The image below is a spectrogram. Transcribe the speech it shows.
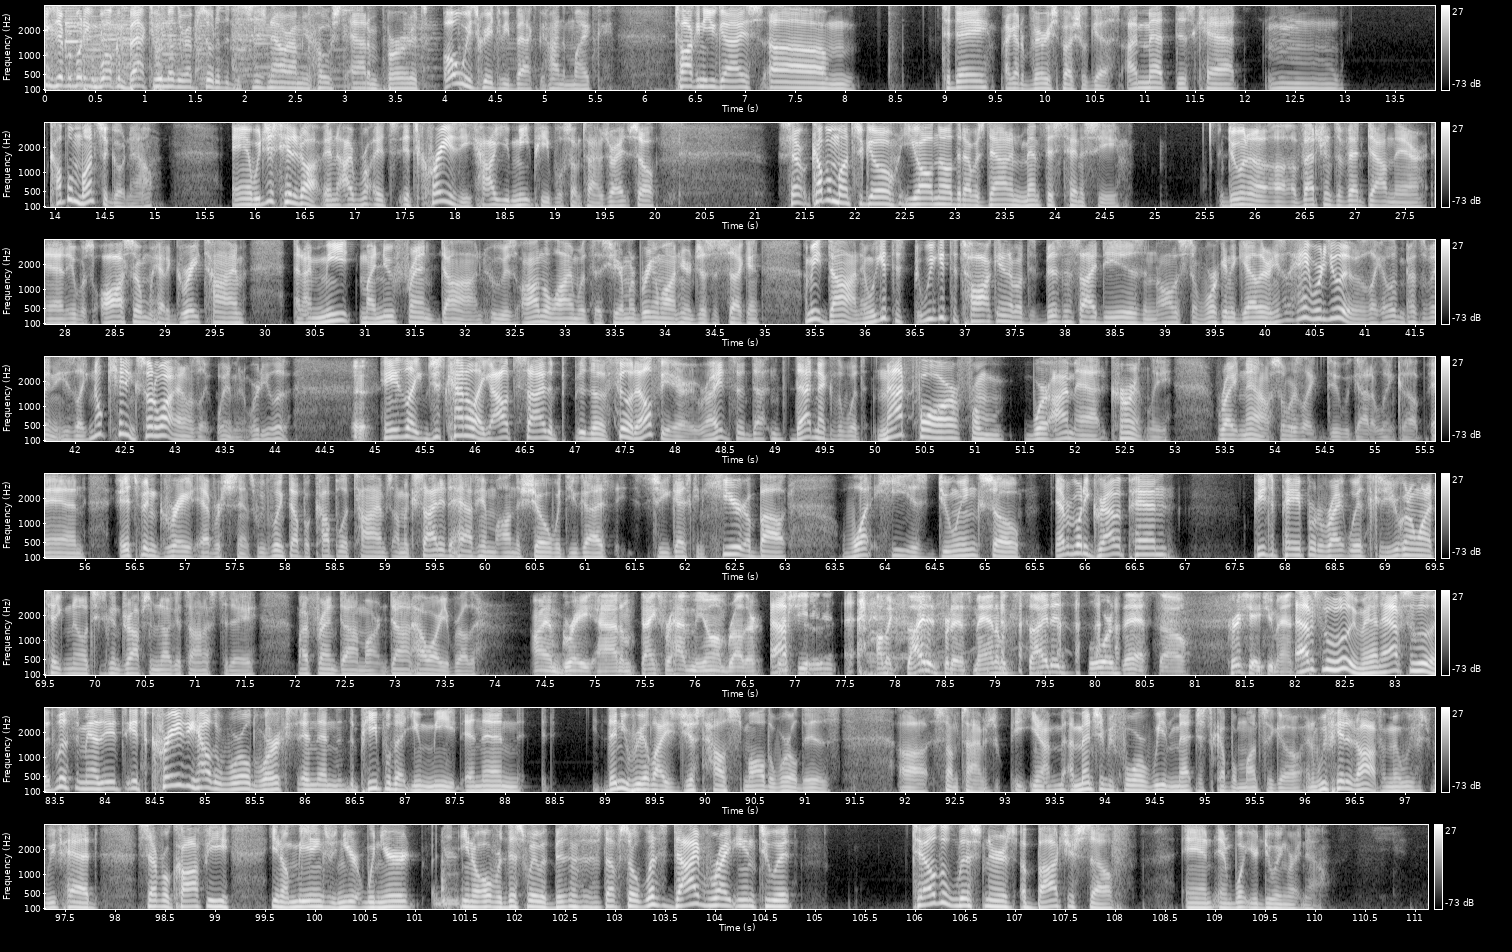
Greetings, everybody, and welcome back to another episode of the Decision Hour. I'm your host, Adam Bird. It's always great to be back behind the mic talking to you guys. Um, today, I got a very special guest. I met this cat mm, a couple months ago now, and we just hit it off. And I, it's it's crazy how you meet people sometimes, right? So, so a couple months ago, you all know that I was down in Memphis, Tennessee, doing a, a veterans event down there, and it was awesome. We had a great time. And I meet my new friend Don, who is on the line with us here. I'm going to bring him on here in just a second. I meet Don, and we get to we get to talking about these business ideas and all this stuff working together. And he's like, "Hey, where do you live?" I was like, "I live in Pennsylvania." He's like, "No kidding, so do I." And I was like, "Wait a minute, where do you live?" and he's like, just kind of like outside the the Philadelphia area, right? So that that neck of the woods, not far from where I'm at currently, right now. So it was like, dude, we got to link up. And it's been great ever since. We've linked up a couple of times. I'm excited to have him on the show with you guys so you guys can hear about what he is doing. So everybody grab a pen, piece of paper to write with because you're going to want to take notes. He's going to drop some nuggets on us today. My friend Don Martin. Don, how are you, brother? I am great, Adam. Thanks for having me on, brother. Appreciate it. I'm excited for this, man. I'm excited for this. So Appreciate you, man. Absolutely, man. Absolutely. Listen, man, it's it's crazy how the world works, and then the people that you meet, and then then you realize just how small the world is. Uh, sometimes, you know, I mentioned before we met just a couple months ago, and we've hit it off. I mean, we've we've had several coffee, you know, meetings when you're when you're, you know, over this way with businesses and stuff. So let's dive right into it. Tell the listeners about yourself and and what you're doing right now.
